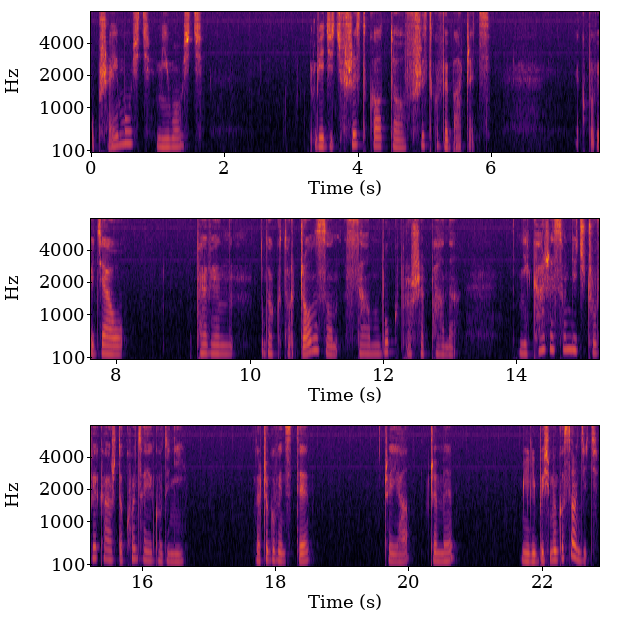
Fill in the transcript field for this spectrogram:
uprzejmość, miłość. Wiedzieć wszystko to wszystko wybaczyć. Jak powiedział pewien doktor Johnson, sam Bóg, proszę pana, nie każe sądzić człowieka aż do końca jego dni. Dlaczego więc ty, czy ja, czy my mielibyśmy go sądzić?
